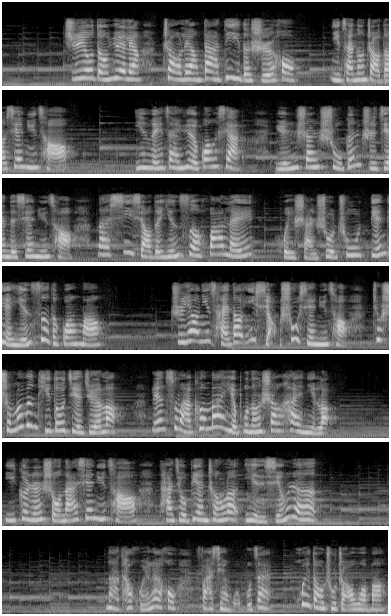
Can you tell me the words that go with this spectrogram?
只有等月亮照亮大地的时候，你才能找到仙女草，因为在月光下，云杉树根之间的仙女草，那细小的银色花蕾会闪烁出点点银色的光芒。只要你采到一小束仙女草，就什么问题都解决了，连茨瓦克曼也不能伤害你了。一个人手拿仙女草，他就变成了隐形人。那他回来后发现我不在，会到处找我吗？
